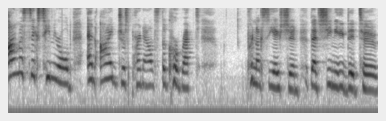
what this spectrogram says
i'm a 16 year old and i just pronounced the correct pronunciation that she needed to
